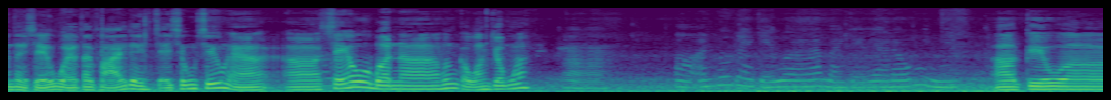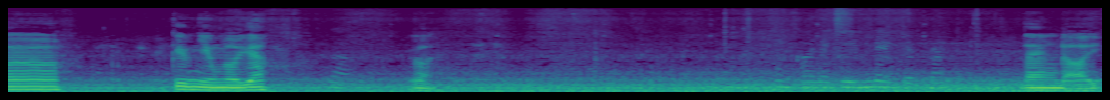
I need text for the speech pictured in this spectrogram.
Em tài xỉu quẹo tay phải đi chạy xuống xíu nè. À, xéo bên à, hướng cầu Quang Trung á. À Ờ, anh Phước đang chạy qua, bạn chạy ra đón giùm nha. à, kêu à, kêu nhiều người ra. Rồi, rồi. Anh coi là chim đang chụp đây. đang đợi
